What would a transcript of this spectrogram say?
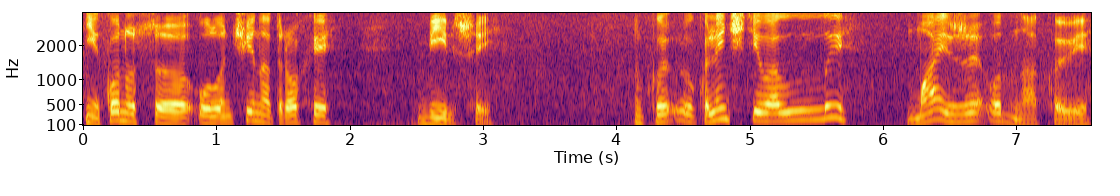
Ні, конус е, у лончина трохи більший. Ну, Колінчаті вали майже однакові.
